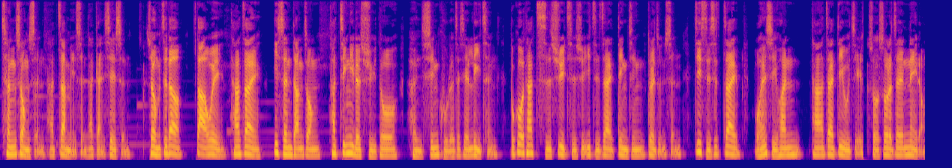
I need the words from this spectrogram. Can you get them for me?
称颂神，他赞美神，他感谢神。所以，我们知道大卫他在一生当中，他经历了许多很辛苦的这些历程。不过，他持续、持续一直在定睛对准神。即使是在我很喜欢他在第五节所说的这些内容。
